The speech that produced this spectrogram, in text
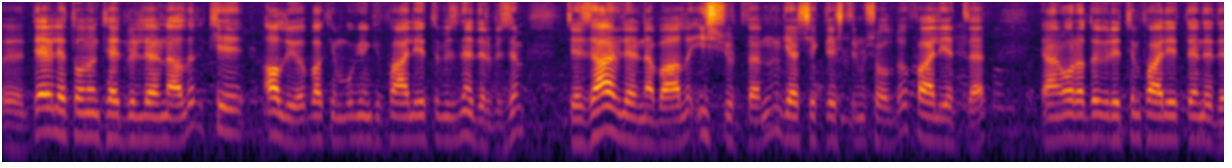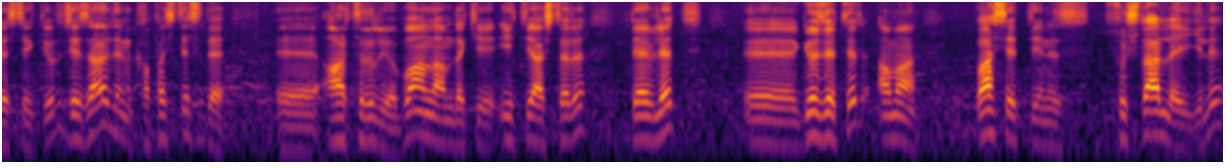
Ee, Devlet onun tedbirlerini alır ki alıyor. Bakın bugünkü faaliyetimiz nedir bizim? Cezaevlerine bağlı iş yurtlarının gerçekleştirmiş olduğu faaliyetler. Yani orada üretim faaliyetlerini de destekliyoruz. Cezaevlerinin kapasitesi de e, artırılıyor. Bu anlamdaki ihtiyaçları devlet e, gözetir ama bahsettiğiniz suçlarla ilgili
